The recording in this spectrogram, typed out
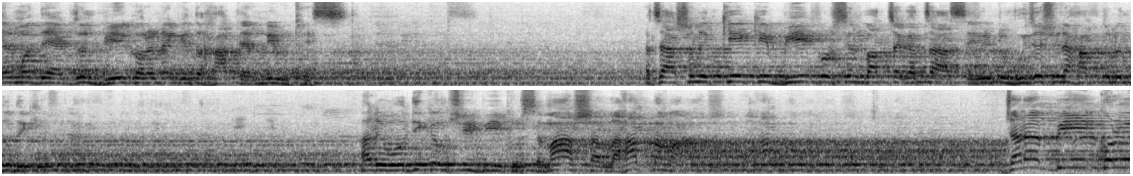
এর মধ্যে একজন বিয়ে করে না কিন্তু হাত এমনি উঠেছে। আচ্ছা আসলে কে কে বিয়ে করছেন বাচ্চা কাচ্চা আছে? একটু বুঝে শুনে হাত তুলেন তো দেখি। আরে, অধিকাংশই বিয়ে করছে। মাশাল্লাহ হাত না মা যারা বিয়ে করলেন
